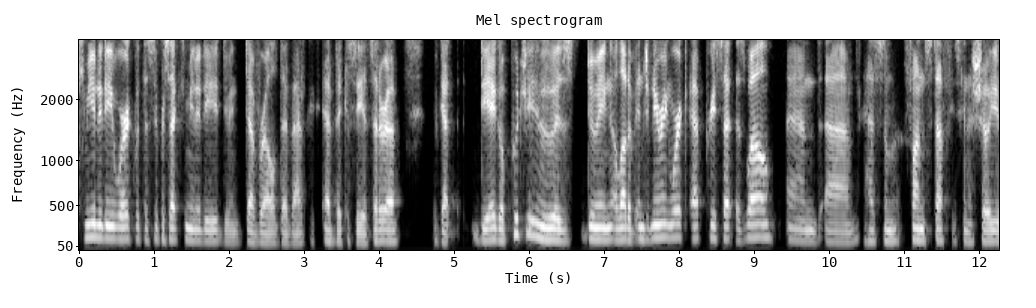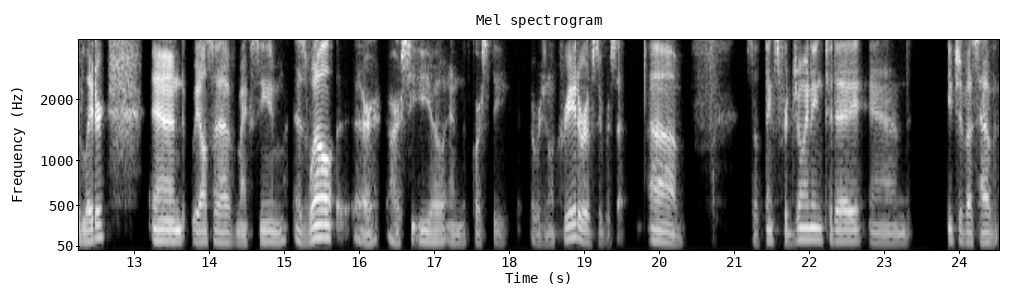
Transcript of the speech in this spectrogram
community work with the superset community doing devrel dev advocacy etc we've got Diego Pucci, who is doing a lot of engineering work at Preset as well, and um, has some fun stuff he's going to show you later. And we also have Maxime as well, our, our CEO, and of course, the original creator of Superset. Um, so thanks for joining today. And each of us have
